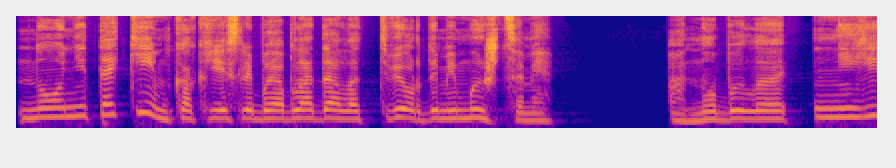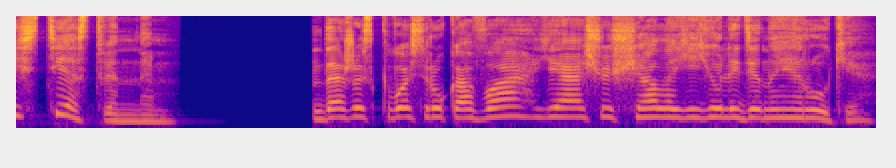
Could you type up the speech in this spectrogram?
но не таким, как если бы обладало твердыми мышцами. Оно было неестественным. Даже сквозь рукава я ощущала ее ледяные руки.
